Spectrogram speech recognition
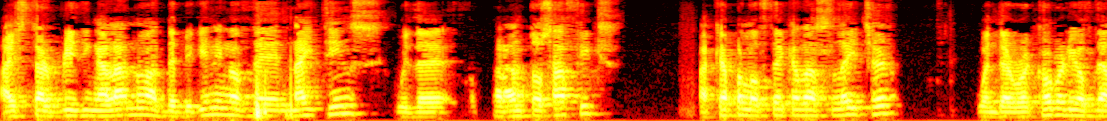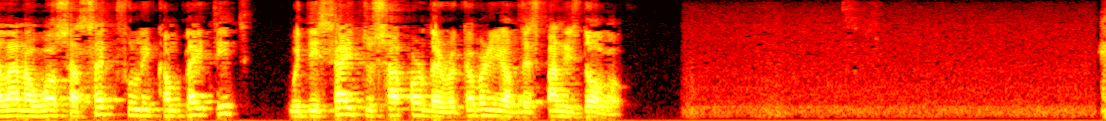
I started breeding Alano at the beginning of the 19th with the Tarantos suffix. a couple of decades later, when the recovery of the Alano was successfully completed, we decided to support the recovery of the Spanish Dogo.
